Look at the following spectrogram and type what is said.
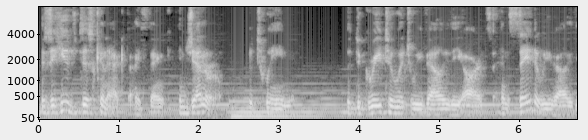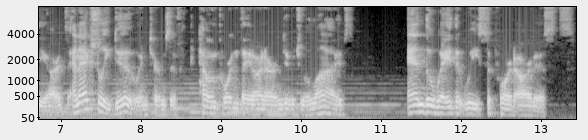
There's a huge disconnect, I think, in general, between the degree to which we value the arts and say that we value the arts, and actually do in terms of how important they are in our individual lives, and the way that we support artists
